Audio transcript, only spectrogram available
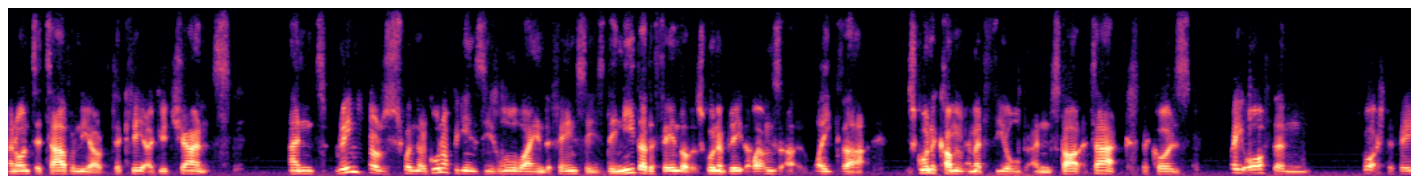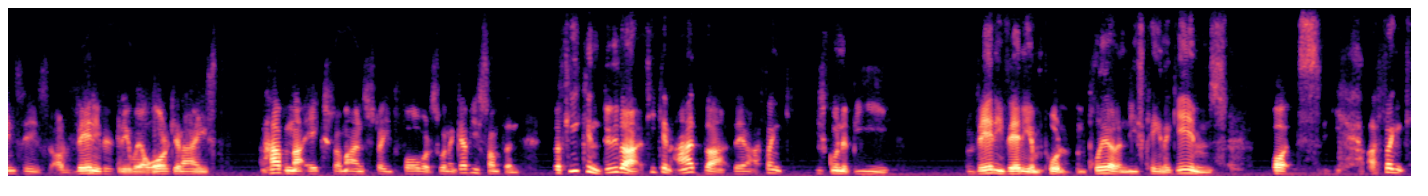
and onto Tavernier to create a good chance. And Rangers, when they're going up against these low-lying defences, they need a defender that's going to break the lines uh, like that. It's going to come into midfield and start attacks because quite often Scottish defences are very, very well organised. And having that extra man stride forward is going to give you something. If he can do that, if he can add that, then I think he's going to be very, very important player in these kind of games. But I think,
